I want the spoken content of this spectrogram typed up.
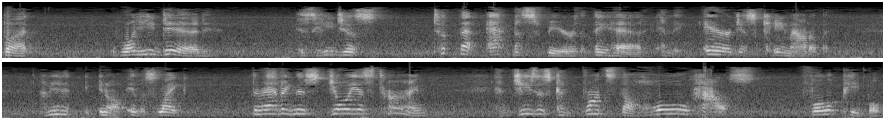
But what he did is he just took that atmosphere that they had and the air just came out of it. I mean, it, you know, it was like they're having this joyous time, and Jesus confronts the whole house full of people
